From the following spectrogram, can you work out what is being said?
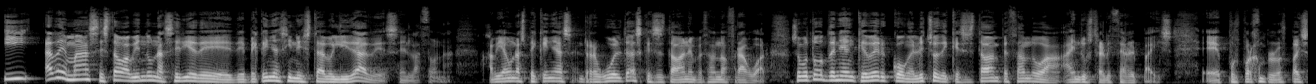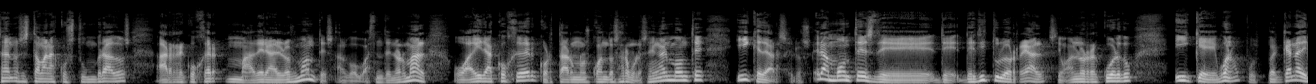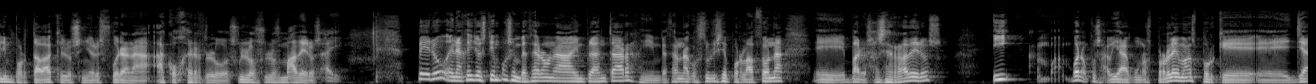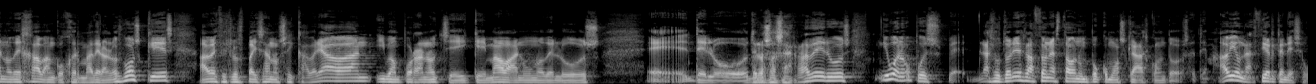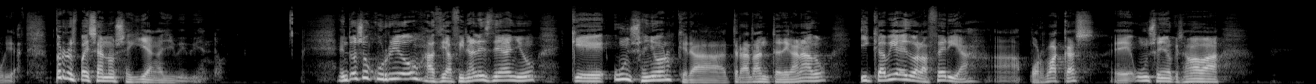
Y además estaba habiendo una serie de, de, pequeñas inestabilidades en la zona había unas pequeñas revueltas que se estaban empezando a fraguar. Sobre todo tenían que ver con el hecho de que se estaba empezando a, industrializar el país. Eh, pues por ejemplo, los paisanos estaban acostumbrados a recoger madera en los montes, algo bastante normal, o a ir a coger, cortar unos cuantos árboles en el monte y quedárselos. Eran montes de, de, título real, si mal no recuerdo, y que, bueno, pues, pues, a nadie le importaba que los señores fueran a, a coger los, los, los maderos ahí. Pero en aquellos tiempos empezaron a implantar y empezaron a construirse por la zona eh, varios aserraderos. Y bueno, pues había algunos problemas porque eh, ya no dejaban coger madera en los bosques, a veces los paisanos se cabreaban, iban por la noche y quemaban uno de los, eh, de, los aserraderos. Y bueno, pues las autoridades de la zona estaban un poco mosqueadas con todo ese tema. Había una cierta inseguridad, pero los paisanos seguían allí viviendo. Entonces ocurrió hacia finales de año que un señor, que era tratante de ganado, y que había ido a la feria por vacas, eh, un señor que se llamaba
